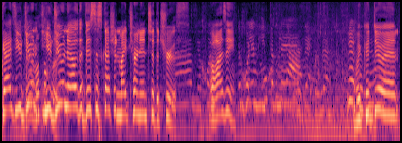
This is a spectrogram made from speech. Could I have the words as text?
guys, you do you do know that this discussion might turn into the truth. Orazi. We could do it.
